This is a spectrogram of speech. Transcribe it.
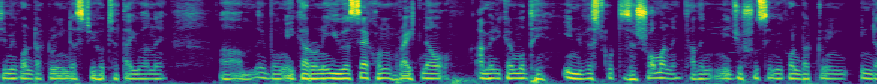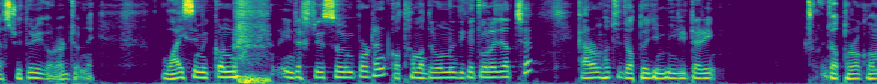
semiconductor industry হচ্ছে তাইওয়ানে। এবং এই কারণে ইউএস এখন রাইট নাও আমেরিকার মধ্যে ইনভেস্ট করতেছে সমানে তাদের নিজস্ব সেমিকন্ডাক্টর ইন্ডাস্ট্রি তৈরি করার জন্য। Why semiconductor industry so important কথা আমাদের অন্যদিকে চলে যাচ্ছে। কারণ হচ্ছে যত যে মিলিটারি যত রকম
